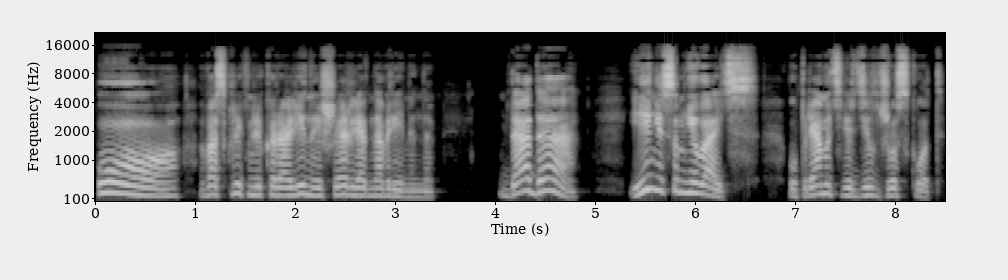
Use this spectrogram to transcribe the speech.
«О!» — воскликнули Каролина и Шерли одновременно. «Да-да, и не сомневайтесь, — упрямо твердил Джо Скотт.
